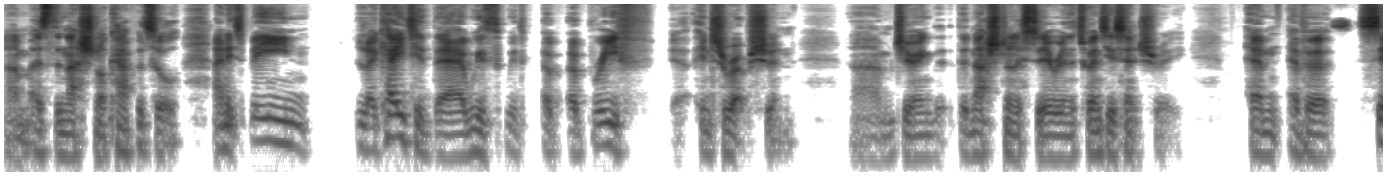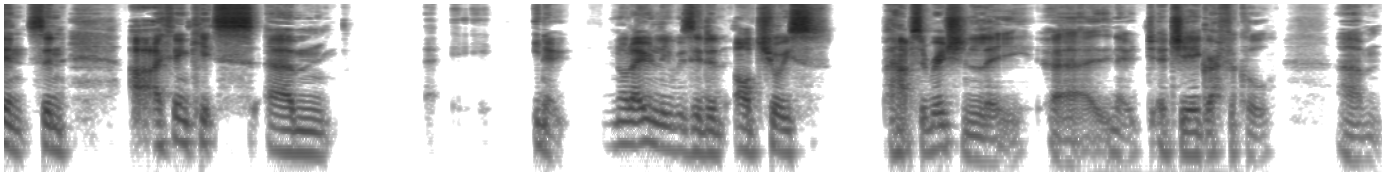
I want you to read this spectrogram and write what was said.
um, as the national capital. And it's been located there with, with a, a brief interruption um, during the, the, nationalist era in the 20th century um, ever since. And I think it's, um, you know, not only was it an odd choice, perhaps originally, uh, you know, a geographical um,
